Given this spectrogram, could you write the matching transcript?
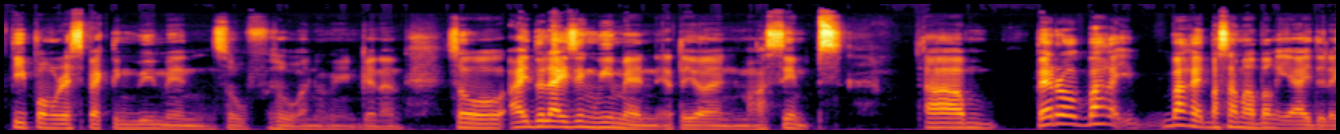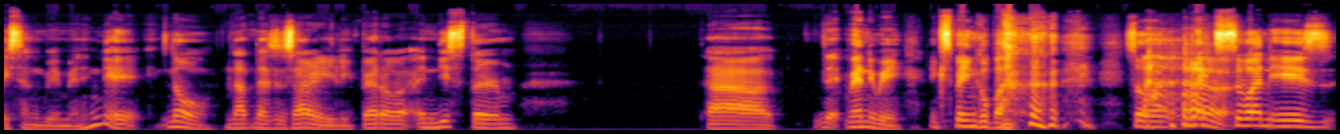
tipong respecting women. So so ano yung ganun. So idolizing women, ito 'yon, mga simps. Um pero bakit bakit masama bang i-idolize ang women? Hindi. No, not necessarily. Pero in this term uh anyway, explain ko pa. so next one is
